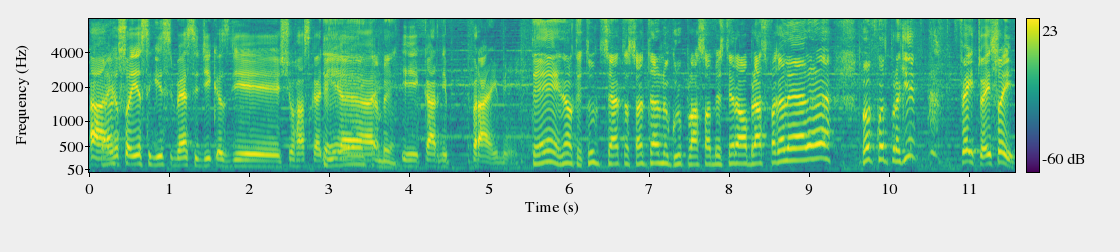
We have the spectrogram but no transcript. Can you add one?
Ah, certo? eu só ia seguir se tivesse dicas de churrascaria e carne Prime. Tem, não, tem tudo certo. É só entrar no grupo lá, só besteira. Um abraço pra galera. Vamos ficando por aqui? Feito, é isso aí.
